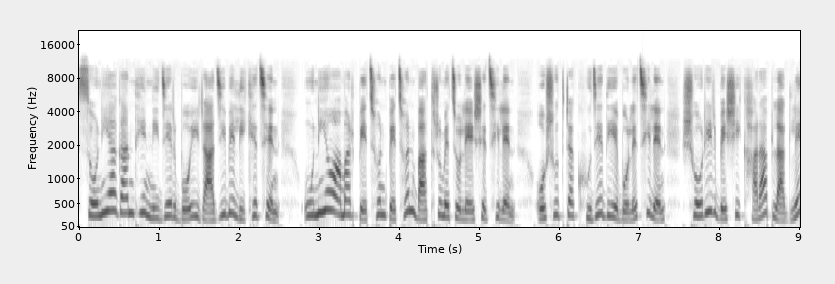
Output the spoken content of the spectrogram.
সোনিয়া গান্ধী নিজের বই রাজীবে লিখেছেন, উনিও আমার পেছন পেছন বাথরুমে চলে এসেছিলেন। ওষুধটা খুঁজে দিয়ে বলেছিলেন, শরীর বেশি খারাপ লাগলে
